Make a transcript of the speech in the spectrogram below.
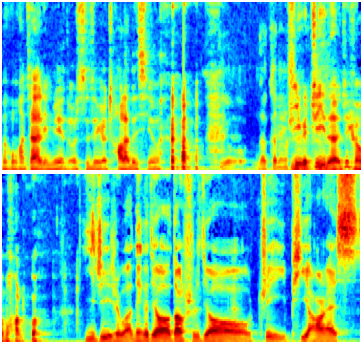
门户网站里面也都是这个抄来的新闻。有，那可能是 一个 G 的这个网络，一 G 是吧？那个叫当时叫 GPRS。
